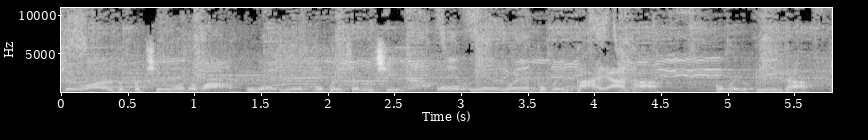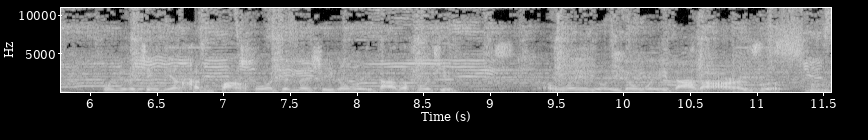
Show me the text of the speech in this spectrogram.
所以我儿子不听我的话，我我不会生气，我我我也不会打。打压他，不会逼他，我觉得这点很棒。我真的是一个伟大的父亲，我也有一个伟大的儿子。嗯，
